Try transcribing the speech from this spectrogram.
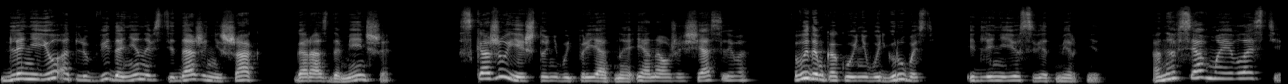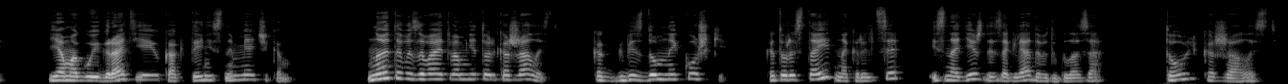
Для нее от любви до ненависти даже не шаг, гораздо меньше. Скажу ей что-нибудь приятное, и она уже счастлива. Выдам какую-нибудь грубость, и для нее свет меркнет. Она вся в моей власти. Я могу играть ею, как теннисным мячиком. Но это вызывает во мне только жалость, как к бездомной кошке, которая стоит на крыльце и с надеждой заглядывает в глаза. Только жалость.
